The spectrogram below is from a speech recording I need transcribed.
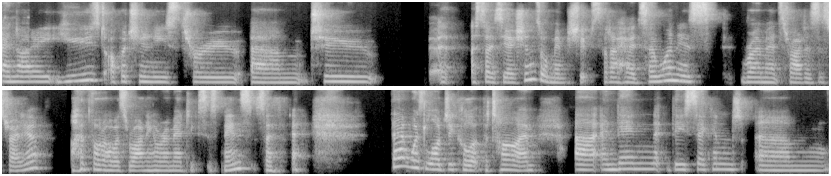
And I used opportunities through um, two uh, associations or memberships that I had. So one is Romance Writers Australia. I thought I was writing a romantic suspense. So that, that was logical at the time. Uh, and then the second um,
